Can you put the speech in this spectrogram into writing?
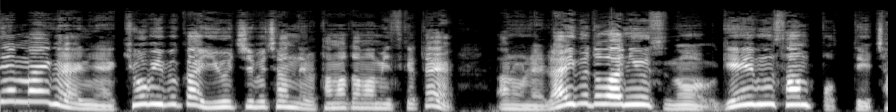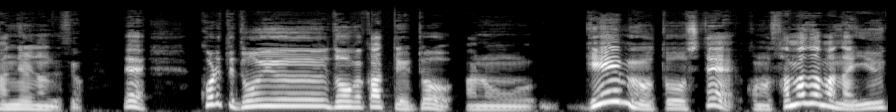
年前ぐらいにね、興味深い YouTube チャンネルをたまたま見つけて、あのね、ライブドアニュースのゲーム散歩っていうチャンネルなんですよ。で、これってどういう動画かっていうと、あの、ゲームを通して、この様々な有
